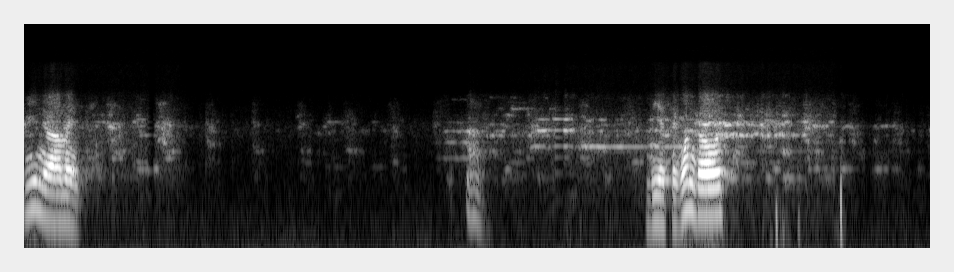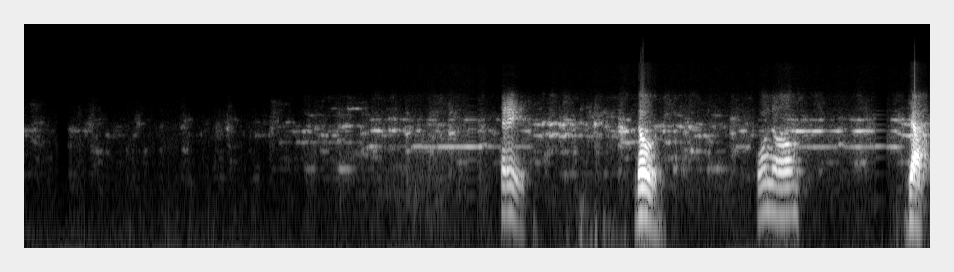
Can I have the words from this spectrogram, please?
Y nuevamente. Diez segundos. Tres, dos, uno, ya,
